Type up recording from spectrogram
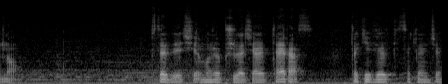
no, wtedy się może przydać, ale teraz takie wielkie zaklęcie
